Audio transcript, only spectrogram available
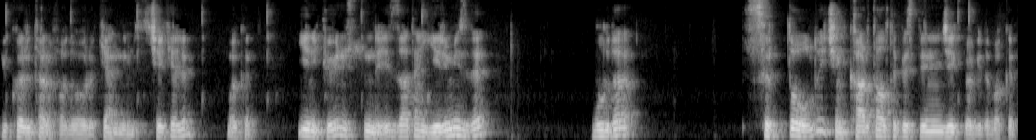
yukarı tarafa doğru kendimizi çekelim. Bakın Yeniköy'ün üstündeyiz. Zaten yerimiz de burada sırtta olduğu için Kartal Tepesi denilecek bölgede. Bakın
